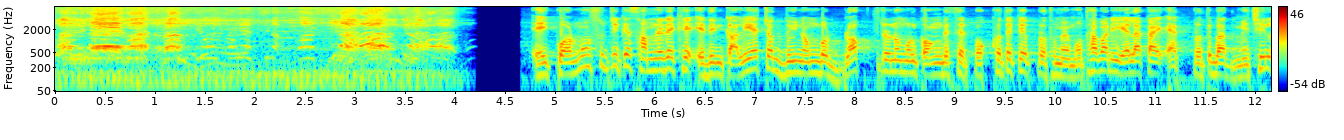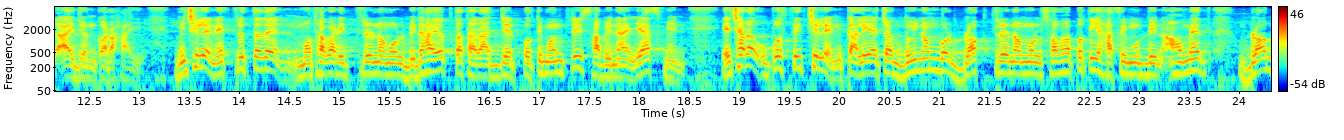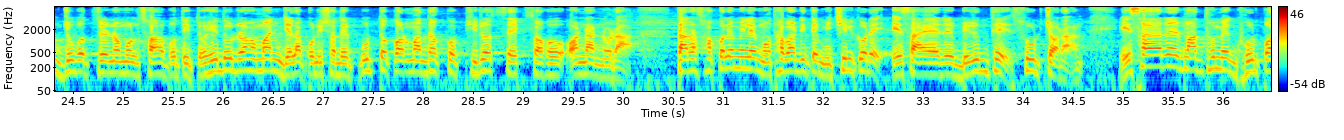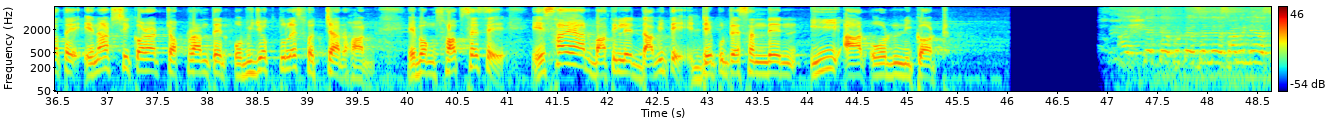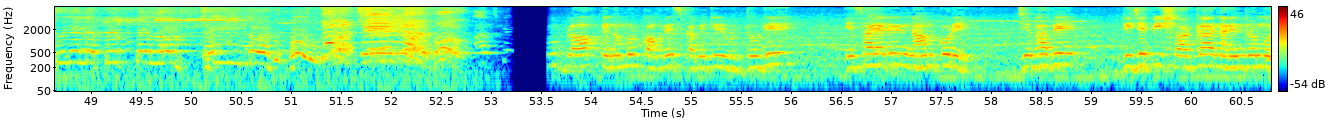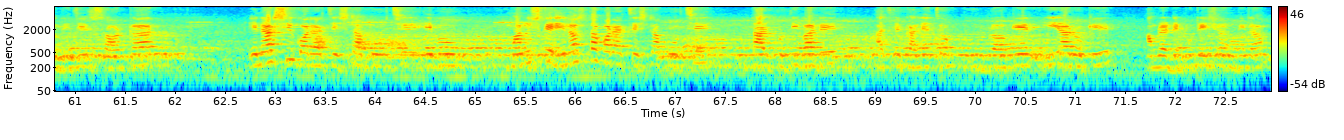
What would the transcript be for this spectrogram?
বন্দে মাতরম। এই কর্মসূচিকে সামনে রেখে এদিন কালিয়াচক দুই নম্বর ব্লক তৃণমূল কংগ্রেসের পক্ষ থেকে প্রথমে মোথাবাড়ি এলাকায় এক প্রতিবাদ মিছিল আয়োজন করা হয়। মিছিলে নেতৃত্ব দেন মোথাবাড়ি তৃণমূল বিধায়ক তথা রাজ্যের প্রতিমন্ত্রী সাবিনা ইয়াসমিন। এছাড়া উপস্থিত ছিলেন কালিয়াচক দুই নম্বর ব্লক তৃণমূল সভাপতি হাসিমুদ্দিন আহমেদ, ব্লক যুব তৃণমূল সভাপতি তহিদুর রহমান, জেলা পরিষদের পূর্ত কর্মাধ্যক্ষ ফিরোজ শেখ সহ অন্যান্যরা। তারা সকলে মিলে মোথাবাড়িতে মিছিল করে এসআইআরের বিরুদ্ধে সুর চড়ান। এসআইআরের মাধ্যমে ঘুরপথে এনআরসি করার চক্রান্তের অভিযোগ তুলে সোচ্চার হন এবং সবশেষে এসআইআর বাতিলের দাবিতে ডেপুটেশন দেন ইআরওর নিকট ব্লক তৃণমূল কংগ্রেস কমিটির উদ্যোগে এসআইআরের নাম করে যেভাবে বিজেপি সরকার নরেন্দ্র মোদীজির সরকার এনআরসি করার চেষ্টা করছে এবং মানুষকে হেনস্থা করার চেষ্টা করছে তার প্রতিবাদে। আজকে কালিয়াচক ব্লকের ইআরওকে আমরা ডেপুটেশন দিলাম।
